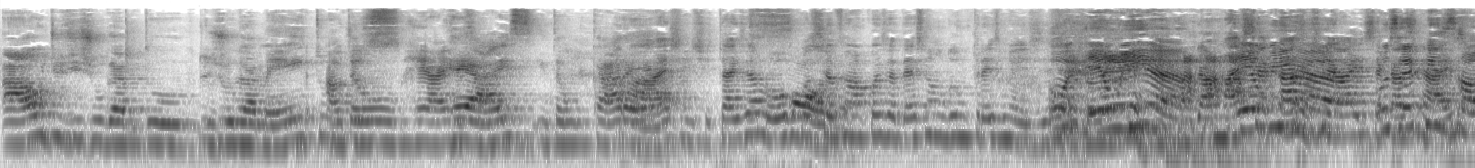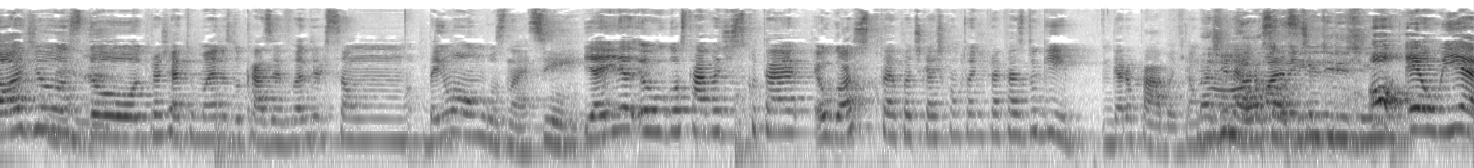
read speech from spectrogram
áudio de julga, do, do julgamento. Áudios então, reais, reais. Então, o cara Ai, é. gente, Thais é louco. Foda. Se eu ver uma coisa dessa, eu não durmo três meses. Ô, eu ia. Ainda mais eu é caso reais, é Os caso reais. episódios do Projeto Humanos, do caso Evandro, eles são bem longos, né? Sim. E aí eu gostava de escutar. Eu gosto de escutar podcast quando tô indo pra casa do Gui, em Garopaba, que é um Imagina, ela sozinha dirigindo. Oh, eu ia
